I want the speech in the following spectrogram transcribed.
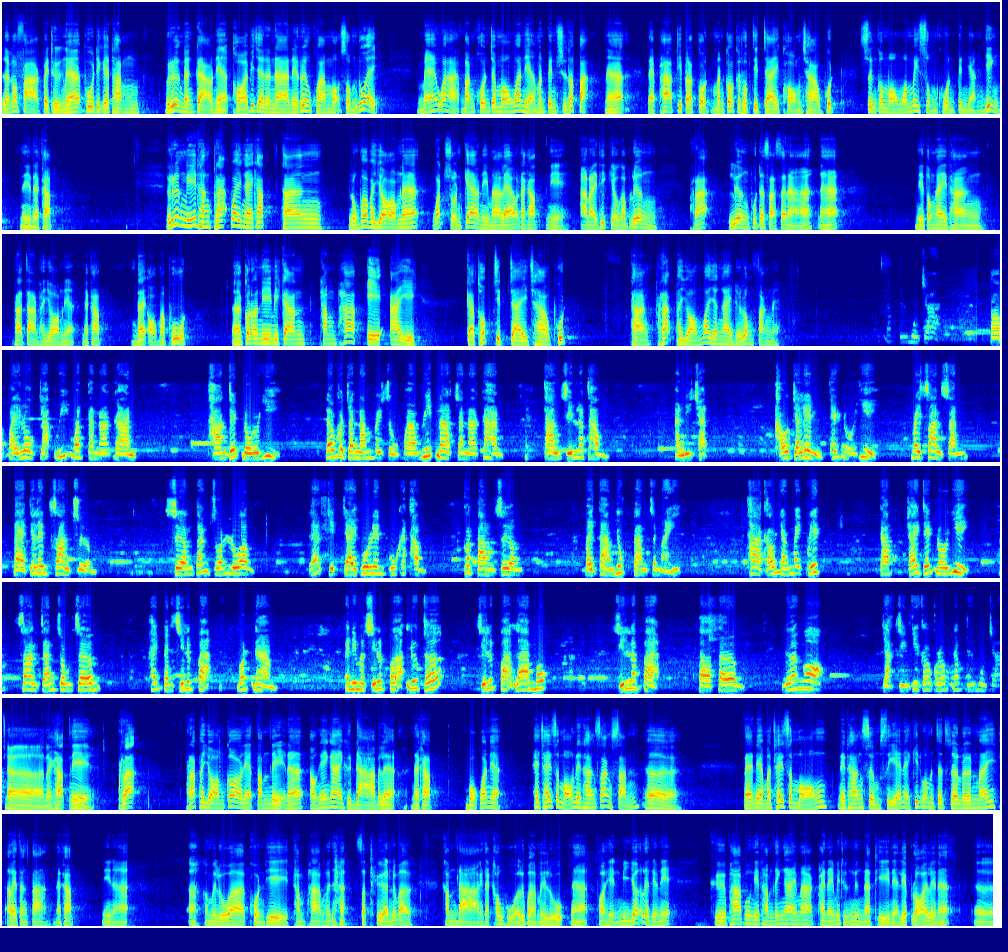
แล้วก็ฝากไปถึงนะฮะผู้ที่กระทำเรื่องดังกล่าวเนี่ยขอให้พิจารณาในเรื่องความเหมาะสมด้วย แม้ว่าบางคนจะมองว่าเนี่ยมันเป็นศิลปะนะฮะแต่ภาพที่ปรากฏมันก็กระทบจิตใจของชาวพุทธ ซึ่งก็มองว่าไม่สมควรเป็นอย่างยิ่งนี่นะครับ เรื่องนี้ทางพระว่ายังไงครับ ทางหลวงพ่อพยอมนะฮะวัดสวนแก้วนี่มาแล้วนะครับนี่อะไรที่เกี่ยวกับเรื่องพระเรื่องพุทธศาสนานะฮะนี่ต้องให้ทางพระอาจารย์พยอมเนี่ยนะครับได้ออกมาพูด กรณีมีการทำภาพ AI กระทบจิตใจชาวพุทธ ทางพระพยอมว่ายังไง เดี๋ยวลองฟังหน่อยูชา ต่อไปโลกจะวิวัฒนาการทางเทคโนโลยี แล้วก็จะนำไปสู่ความวินาศนาการทางศิลธรรม อันนี้ชัด เขาจะเล่นเทคโนโลยีไม่สร้างสรรค์ แต่จะเล่นสร้างเสื่อม เสื่อมทั้งส่วนรวม และจิตใจผู้เล่นผู้กระทำก็ต่ำเสื่อมไปตามยุคตามสมัย ถ้าเขายังไม่พลิก กับใช้เทคโนโลยี สร้างสรรค์ส่งเสริม ให้เป็นศิลปะงดงาม อันนี้มันศิลปะหรือเถอะศิลปะลามก ศิลปะต่อเติม เนื้องอก จากสิ่งที่เขาเคารพนับถือบูชาเออนะครับ นี่พระพระพยอมก็เนี่ยตำหนินะ เอาง่าย ๆ คือด่าไปเลยนะครับ บอกว่าเนี่ยให้ใช้สมองในทางสร้างสรรค์ เออ แต่เนี่ยมาใช้สมองในทางเสื่อมเสียเนี่ยคิดว่ามันจะเจริญไหมอะไรต่างๆนะครับ นี่นะฮะอะก็ไม่รู้ว่าคนที่ทำภาพเขาจะสะเทือนหรือเปล่าคำด่าจะเข้าหัวหรือเปล่าไม่รู้นะฮะพอเห็นมีเยอะเลยเดี๋ยวนี้ คือภาพพวกนี้ทำได้ง่ายมาก ภายในไม่ถึงหนึ่งนาทีเนี่ยเรียบร้อยเลยนะเออ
